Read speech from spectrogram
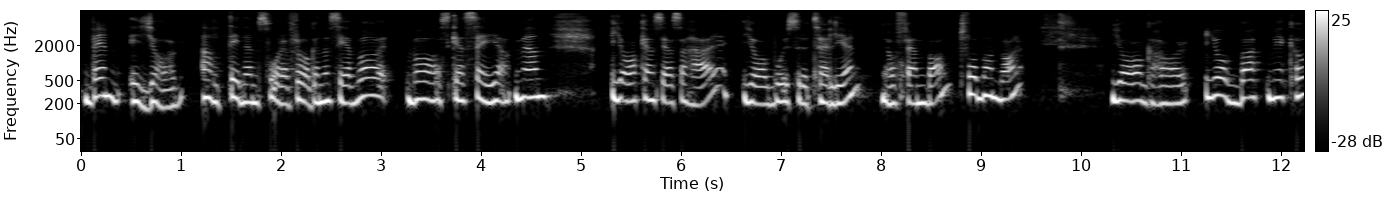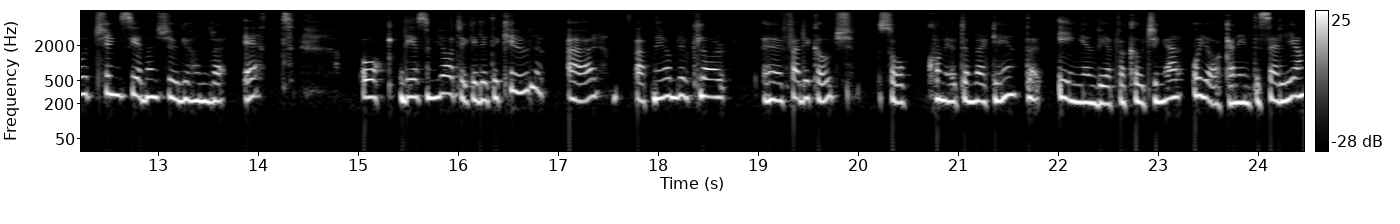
vem är jag? Alltid den svåra frågan att se vad, vad ska jag säga? Men jag kan säga så här. Jag bor i Södertälje. Jag har fem barn, två barnbarn. Jag har jobbat med coaching sedan 2001 och det som jag tycker är lite kul är att när jag blev klar eh, färdig coach så kom jag ut i en verklighet där ingen vet vad coaching är och jag kan inte sälja.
